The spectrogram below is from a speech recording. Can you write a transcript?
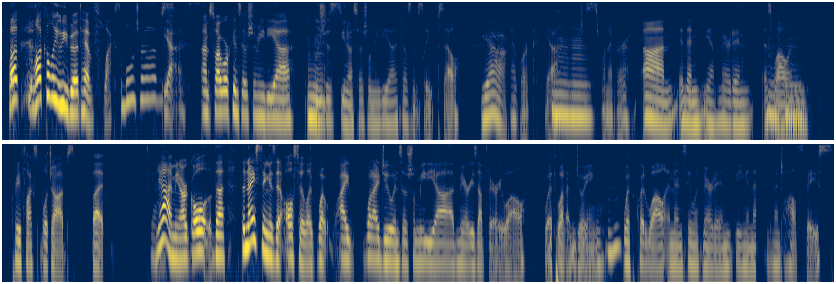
Luck- luckily, we both have flexible jobs. Yes. Um. So I work in social media, which is you know social media doesn't sleep, so yeah. I work. Yeah, Mhm. just whenever. Um. And then yeah, Meriden as well, and pretty flexible jobs, but. Yeah. Yeah. I mean, our goal the the nice thing is that also like what I what I do in social media marries up very well with what I'm doing with Quidwell, and then same with Meriden being in that, the mental health space.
